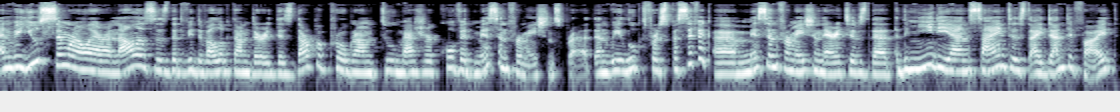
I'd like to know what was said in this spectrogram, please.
And we use similar analysis that we developed under this DARPA program to measure COVID misinformation spread. And we looked for specific uh, misinformation narratives that the media and scientists identified.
